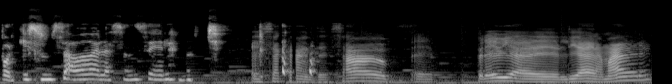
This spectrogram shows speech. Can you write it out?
porque es un sábado a las 11 de la noche. Exactamente. Sábado eh, previa del Día de la Madre.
